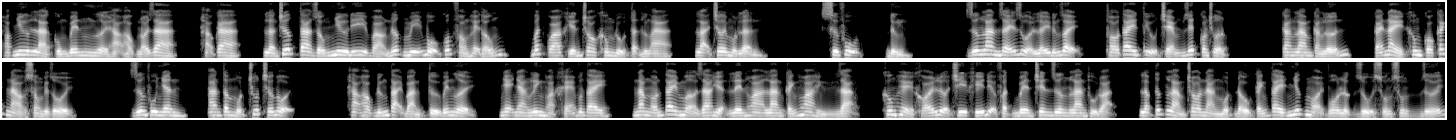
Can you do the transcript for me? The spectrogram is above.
hoặc như là cùng bên người hạ học nói ra, hạo ca, lần trước ta giống như đi vào nước mỹ bộ quốc phòng hệ thống, bất quá khiến cho không đủ tận hương a, lại chơi một lần. Sư phụ, đừng. Dương lan dãy ruổi lấy đứng dậy, thò tay tiểu chém giết con chuột. Càng làm càng lớn, cái này không có cách nào xong việc rồi. Dương phu nhân, an tâm một chút chớ vội hạo học đứng tại bàn tử bên người, nhẹ nhàng linh hoạt khẽ vươn tay, năm ngón tay mở ra hiện lên hoa lan cánh hoa hình dạng, không hề khói lửa chi khí địa phật bên trên dương lan thủ đoạn, lập tức làm cho nàng một đầu cánh tay nhức mỏi vô lực rủ xuống xuống dưới.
